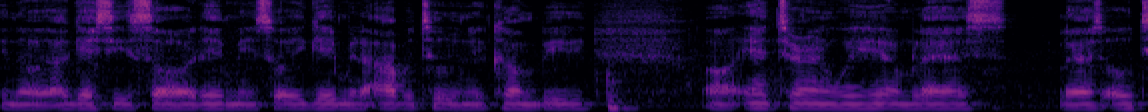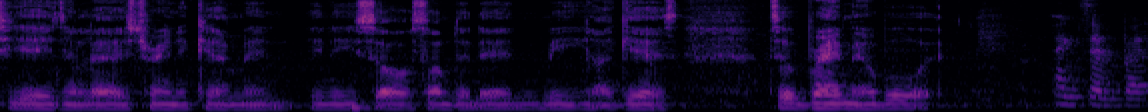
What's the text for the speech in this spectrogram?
You know, I guess he saw it in me, so he gave me the opportunity to come be uh, intern with him last last OTAs and last training camp, and, and he saw something in me, I guess, to bring me aboard. Thanks, everybody.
